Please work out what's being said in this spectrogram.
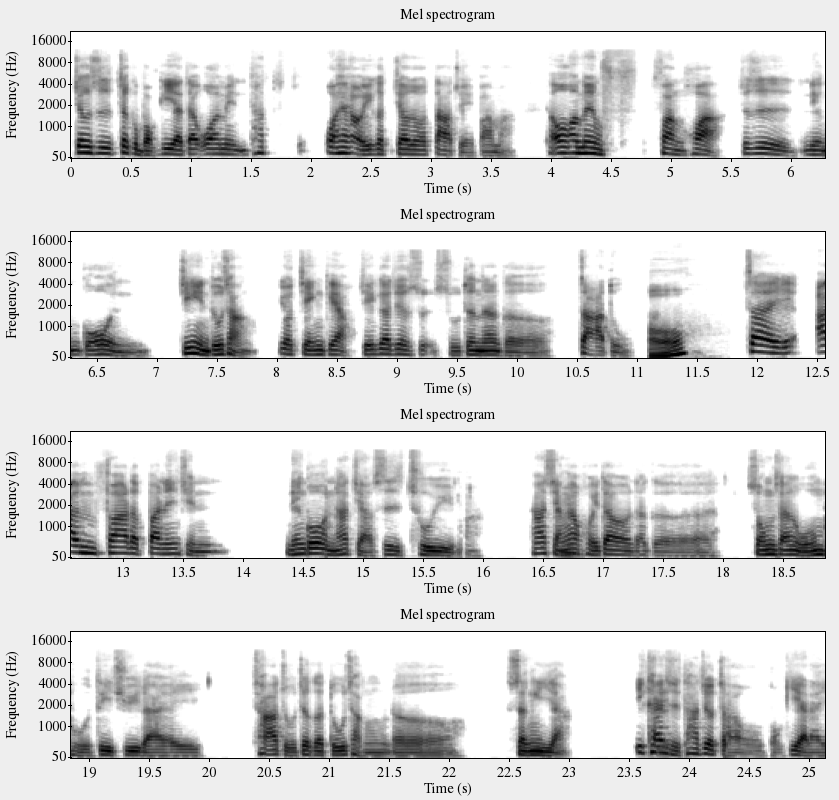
就是这个莫基啊，在外面他外还有一个叫做大嘴巴嘛，他外面放话，就是连国文经营赌场要尖叫，尖叫就是俗称那个诈赌哦。在案发的半年前，连国文他假释出狱嘛，他想要回到那个松山文普地区来。插足这个赌场的生意啊，一开始他就找博基亚来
